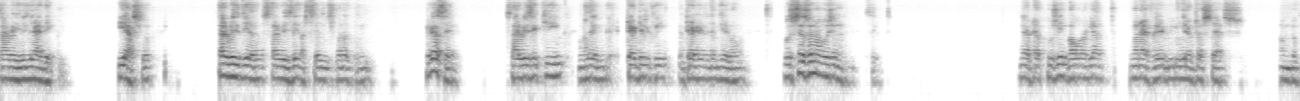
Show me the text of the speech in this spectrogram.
সার্ভিস দেখি, কি আসলো? সার্ভিস দিয়ে সার্ভিসে আসছে সরাসরি ঠিক আছে সার্ভিসে কি আমাদের টাইটেল কি টাইটেলটা দিয়ে দাও বুঝতেছো না বুঝে না একটা খুশির খবর হলে মানে ফেসবুকে একটা শেষ কন্ট্রোল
